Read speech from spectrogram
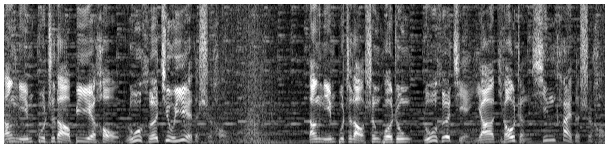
当您不知道毕业后如何就业的时候，当您不知道生活中如何减压、调整心态的时候，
